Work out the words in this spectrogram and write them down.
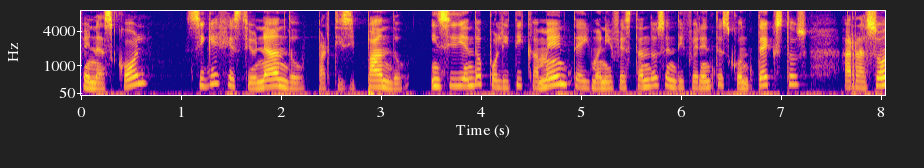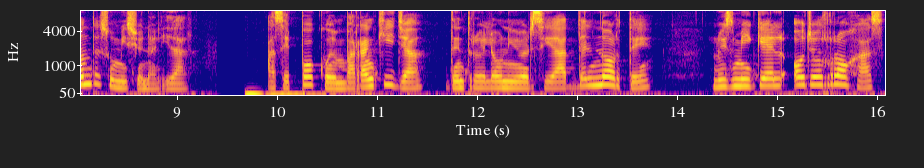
FENASCOL sigue gestionando, participando, incidiendo políticamente y manifestándose en diferentes contextos a razón de su misionalidad. Hace poco en Barranquilla, dentro de la Universidad del Norte, Luis Miguel Hoyos Rojas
